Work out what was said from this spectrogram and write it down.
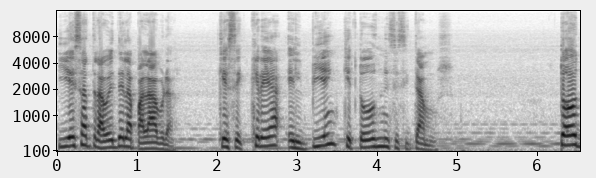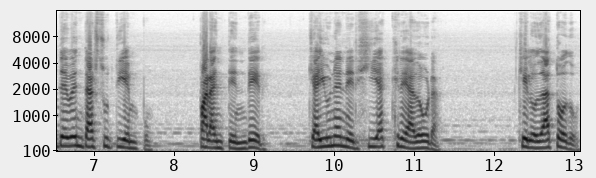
Y es a través de la palabra que se crea el bien que todos necesitamos. Todos deben dar su tiempo para entender que hay una energía creadora que lo da todo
